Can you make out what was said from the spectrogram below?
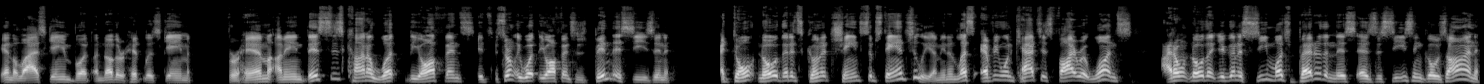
in the last game, but another hitless game for him. I mean, this is kind of what the offense, it's certainly what the offense has been this season. I don't know that it's going to change substantially. I mean, unless everyone catches fire at once, I don't know that you're going to see much better than this as the season goes on.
